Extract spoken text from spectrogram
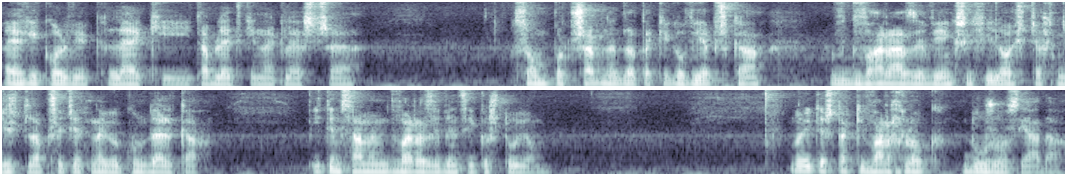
A jakiekolwiek leki, tabletki na kleszcze są potrzebne dla takiego wieprzka w dwa razy większych ilościach niż dla przeciętnego kundelka i tym samym dwa razy więcej kosztują. No i też taki warchlok dużo zjada.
